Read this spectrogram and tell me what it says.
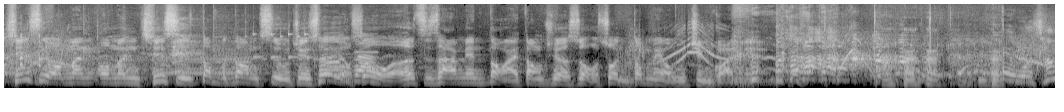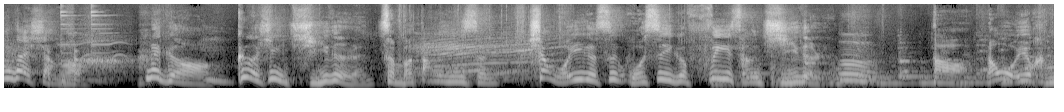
其实我们我们其实动不动是无菌，所以有时候我儿子在那边动来动去的时候，我说你都没有无菌观念。哎，我常在想哦，那个哦，个性急的人怎么当医生？像我一个是，我是一个非常急的人，嗯，哦，然后我又很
